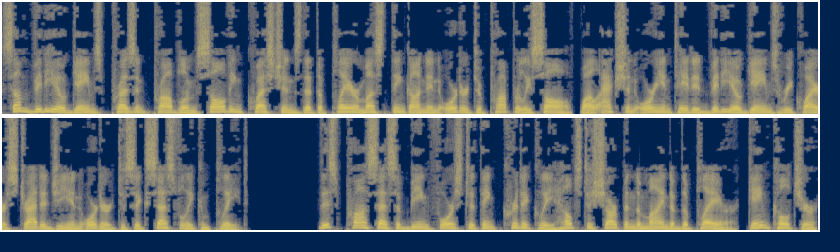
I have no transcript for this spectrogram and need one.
Some video games present problem-solving questions that the player must think on in order to properly solve, while action-orientated video games require strategy in order to successfully complete. This process of being forced to think critically helps to sharpen the mind of the player. Game culture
